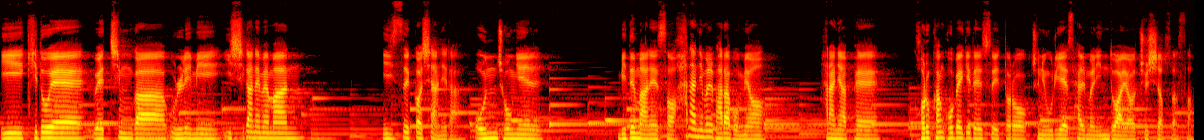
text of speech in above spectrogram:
이 기도의 외침과 울림이 이 시간에만 있을 것이 아니라 온 종일 믿음 안에서 하나님을 바라보며 하나님 앞에 거룩한 고백이 될 수 있도록 주님 우리의 삶을 인도하여 주시옵소서.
